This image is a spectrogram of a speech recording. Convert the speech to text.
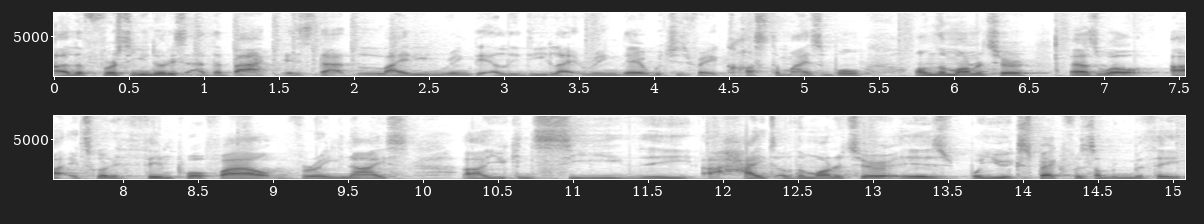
uh, the first thing you notice at the back is that lighting ring, the LED light ring there, which is very customizable on the monitor as well. Uh, it's got a thin profile, very nice. Uh, you can see the uh, height of the monitor is what you expect for something with a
